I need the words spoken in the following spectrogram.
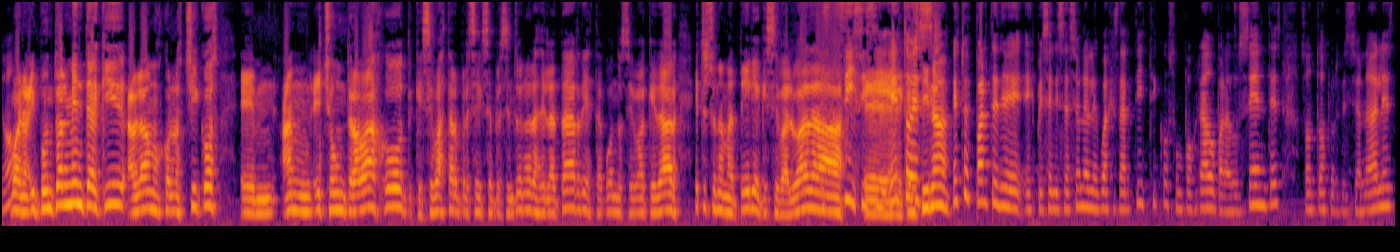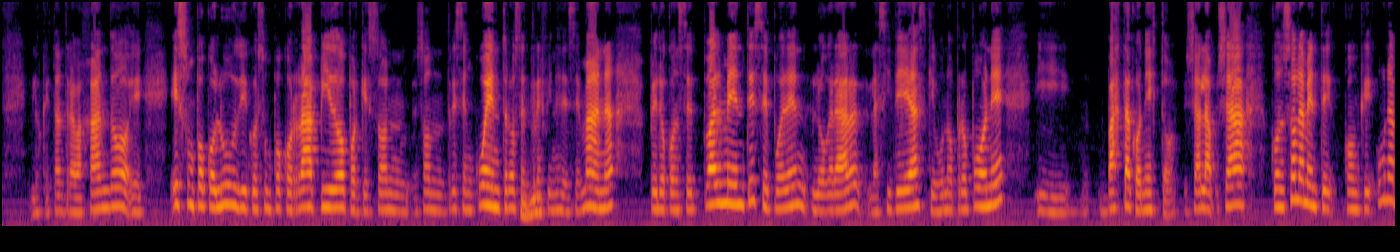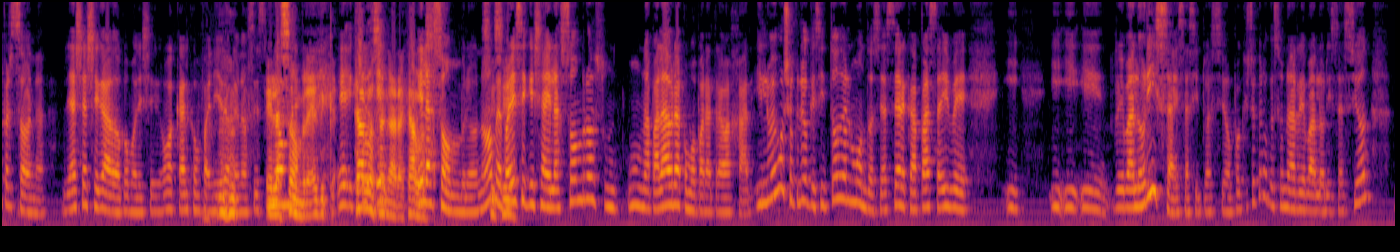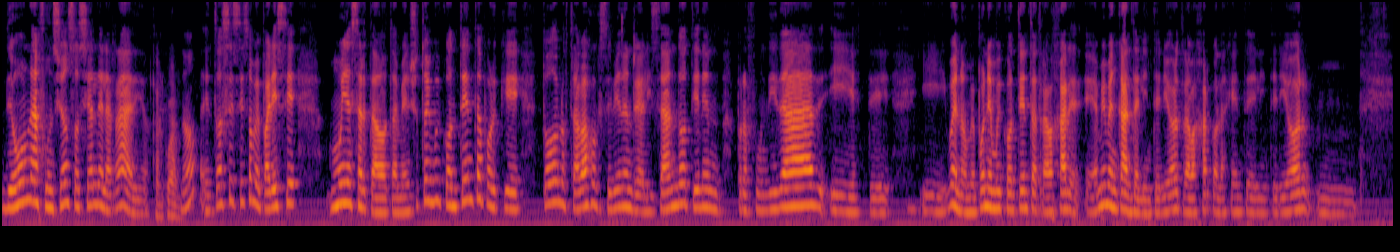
Bueno, y puntualmente aquí hablábamos con los chicos, em, han hecho un trabajo que se va a estar se presentó en horas de la tarde, hasta cuándo se va a quedar. Esto es una materia que es evaluada. Sí, sí, sí. Eh, esto, es, esto es parte de especialización en lenguajes artísticos, un posgrado para docentes, son todos profesionales los que están trabajando. Eh, es un poco lúdico, es un poco rápido, porque son, son tres encuentros en tres fines de semana, pero conceptualmente se pueden lograr las ideas que uno propone y basta con esto. Ya, la, ya con solamente con que una persona le haya llegado, como le llegó acá el compañero que no sé su El asombro, eh, Carlos Sangara, Carlos. El asombro, ¿no? Me parece que ya el asombro es una palabra como para trabajar. Y luego yo creo que si todo el mundo se acerca, pasa y ve y y, y, revaloriza esa situación, porque yo creo que es una revalorización de una función social de la radio. Tal cual. ¿no? Entonces eso me parece muy acertado también. Yo estoy muy contenta porque todos los trabajos que se vienen realizando tienen profundidad y este y bueno, me pone muy contenta trabajar. Eh, a mí me encanta el interior, trabajar con la gente del interior. Mm,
